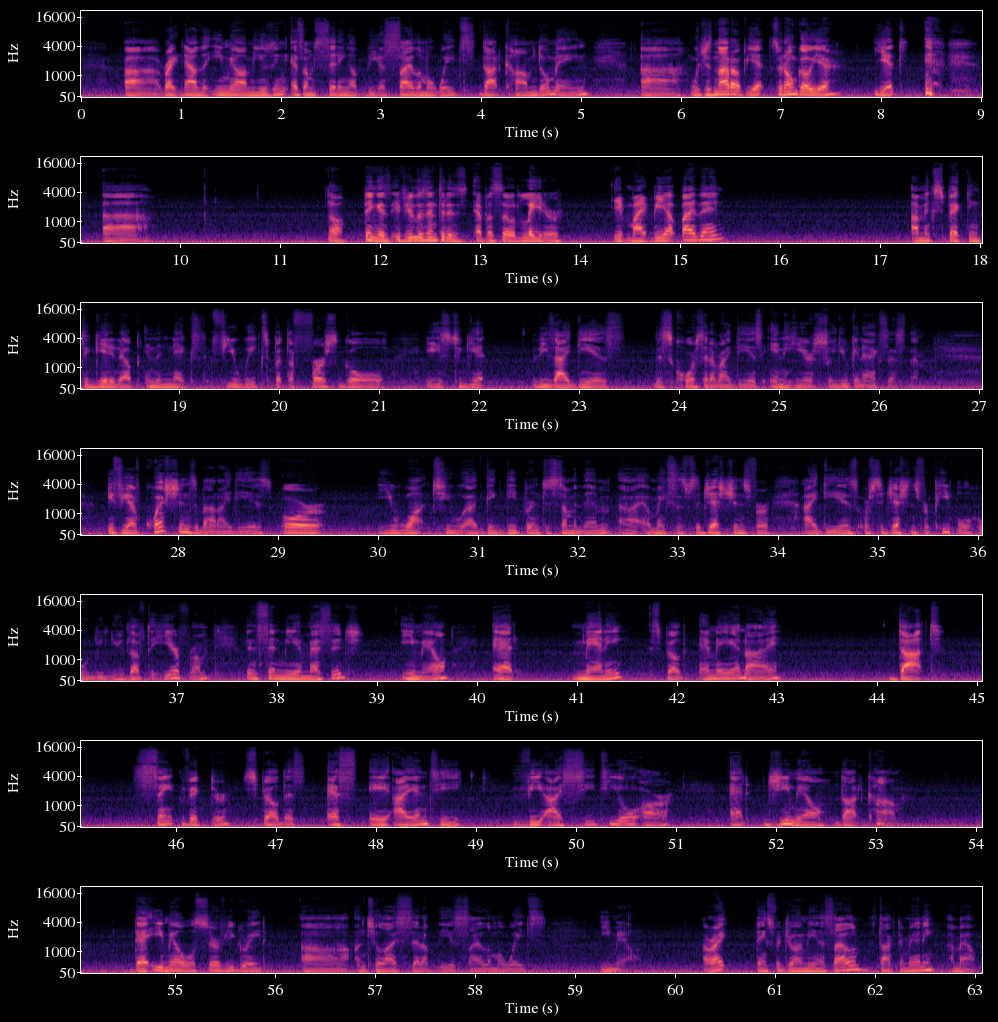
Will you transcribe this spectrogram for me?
Uh, right now, the email I'm using as I'm setting up the asylumawaits.com domain, uh, which is not up yet, so don't go yet. Yet. uh, oh, thing is, if you're listening to this episode later, it might be up by then. I'm expecting to get it up in the next few weeks, but the first goal is to get these ideas, this core set of ideas in here so you can access them. If you have questions about ideas or you want to uh, dig deeper into some of them uh, or make some suggestions for ideas or suggestions for people who you'd love to hear from, then send me a message, email at Mani, spelled M A N I, dot Saint Victor, spelled as S A I N T V I C T O R, at gmail.com. That email will serve you great uh, until I set up the Asylum Awaits email. All right. Thanks for joining me in Asylum. It's Dr. Mani. I'm out.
